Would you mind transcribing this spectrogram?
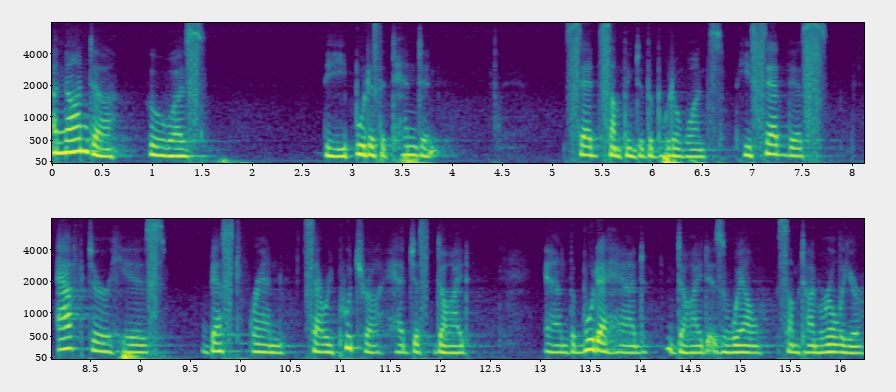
Ananda, who was the Buddha's attendant, said something to the Buddha once. He said this after his best friend Sariputra had just died, and the Buddha had died as well sometime earlier.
